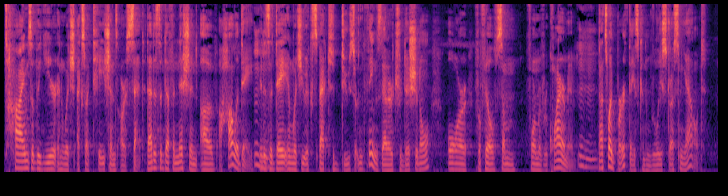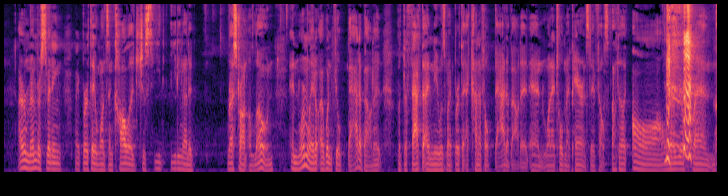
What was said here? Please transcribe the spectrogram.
times of the year in which expectations are set. That is the definition of a holiday. It mm-hmm. is a day in which you expect to do certain things that are traditional or fulfill some form of requirement. Mm-hmm. That's why birthdays can really stress me out. I remember spending my birthday once in college just eat, eating at a restaurant alone, and normally I, don't, I wouldn't feel bad about it, but the fact that I knew it was my birthday, I kind of felt bad about it. And when I told my parents, they felt oh, they're like, "Oh, we're your friends,"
